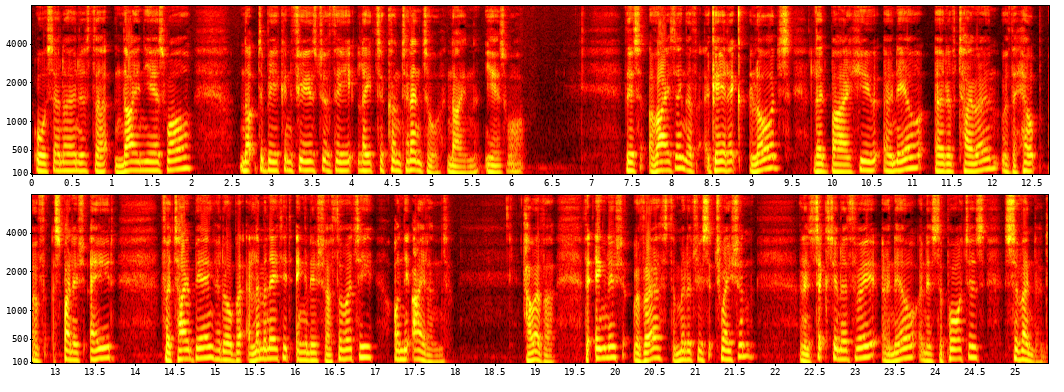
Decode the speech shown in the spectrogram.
also known as the Nine Years' War, not to be confused with the later Continental Nine Years' War. This rising of Gaelic lords, led by Hugh O'Neill, Earl of Tyrone, with the help of Spanish aid, for time being had all but eliminated English authority on the island. However, the English reversed the military situation, and in 1603 O'Neill and his supporters surrendered,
